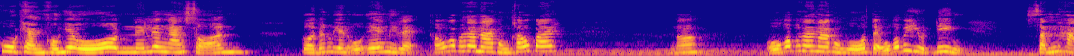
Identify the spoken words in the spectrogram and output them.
คู่แข่งของเยโอ ในเรื่องงานสอนก็นักเรียนโอเองนี่แหละเขาก็พัฒนาของเขาไปเนาะโอก็พัฒนาของโอ แต่โอก็ไม่หยุดนิ่งสรรหา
